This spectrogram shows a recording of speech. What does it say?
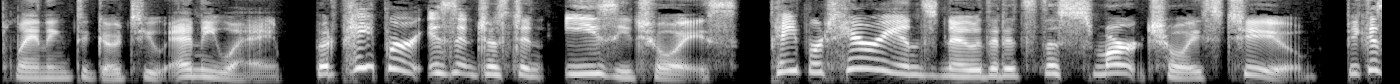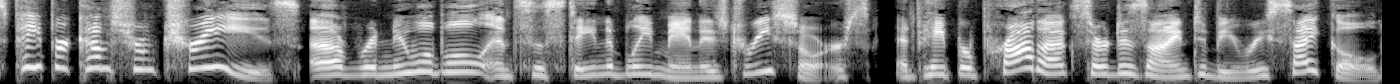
planning to go to anyway. But paper isn't just an easy choice. Papertarians know that it's the smart choice too, because paper comes from trees, a renewable and sustainably managed resource, and paper products are designed to be recycled.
